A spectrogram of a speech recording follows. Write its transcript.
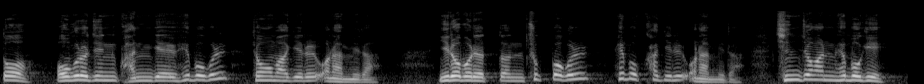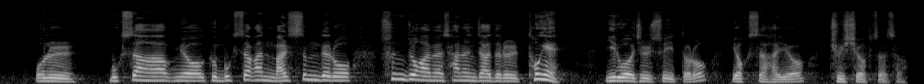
또 어그러진 관계의 회복을 경험하기를 원합니다. 잃어버렸던 축복을 회복하기를 원합니다. 진정한 회복이 오늘 묵상하며 그 묵상한 말씀대로 순종하며 사는 자들을 통해 이루어질 수 있도록 역사하여 주시옵소서.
